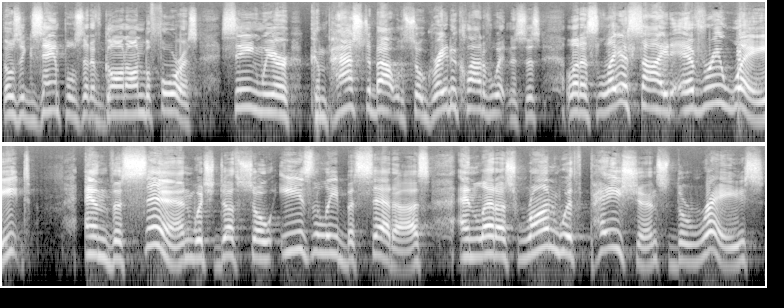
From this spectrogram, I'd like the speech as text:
Those examples that have gone on before us. Seeing we are compassed about with so great a cloud of witnesses, let us lay aside every weight and the sin which doth so easily beset us, and let us run with patience the race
